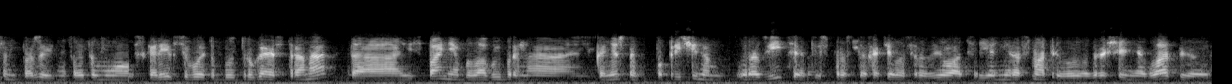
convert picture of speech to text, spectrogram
любопытен по жизни, поэтому, скорее всего, это будет другая страна. Да, Испания была выбрана, конечно, по причинам развития, то есть просто хотелось развиваться. Я не рассматриваю возвращение в Латвию.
